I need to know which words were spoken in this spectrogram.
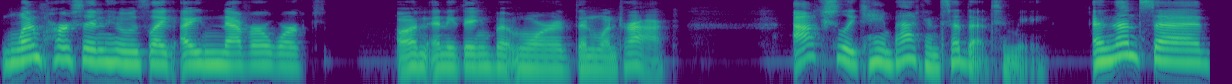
one person who was like, I never worked on anything but more than one track actually came back and said that to me and then said,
